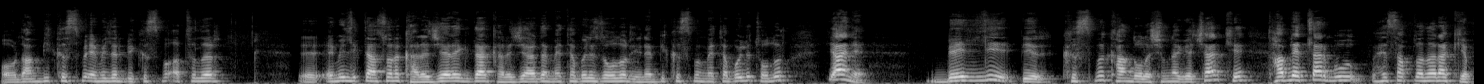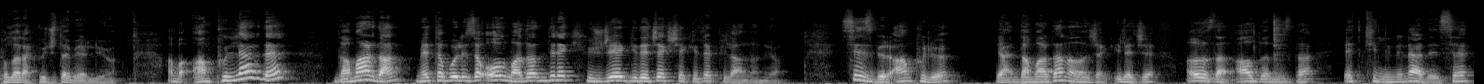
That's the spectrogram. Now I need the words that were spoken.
Oradan bir kısmı emilir, bir kısmı atılır. E, emildikten sonra karaciğere gider. Karaciğerde metabolize olur. Yine bir kısmı metabolit olur. Yani belli bir kısmı kan dolaşımına geçer ki tabletler bu hesaplanarak yapılarak vücuda veriliyor. Ama ampuller de damardan metabolize olmadan direkt hücreye gidecek şekilde planlanıyor. Siz bir ampulü yani damardan alınacak ilacı ağızdan aldığınızda etkinliğini neredeyse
